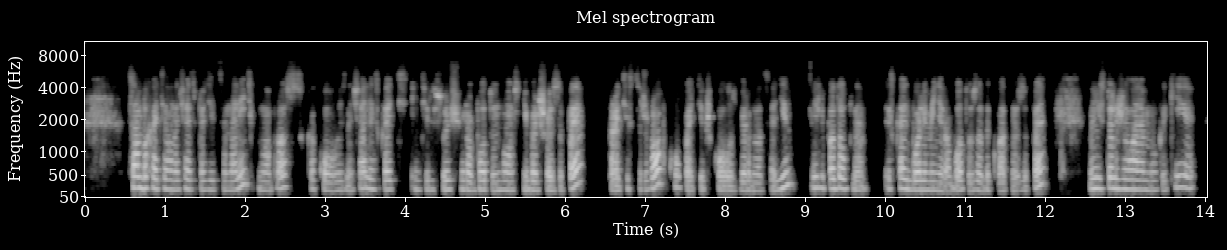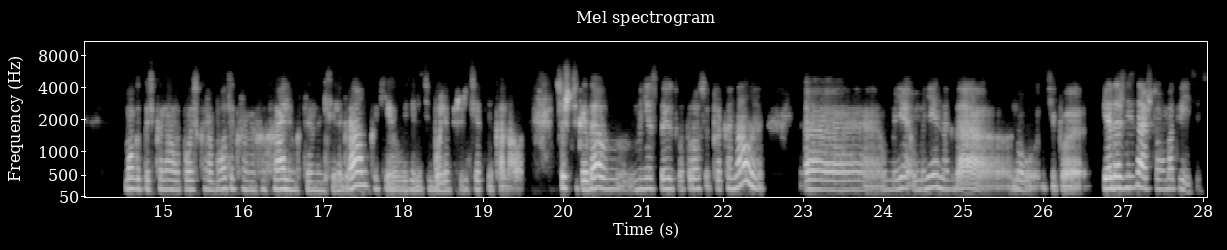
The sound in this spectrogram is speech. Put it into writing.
Сам бы хотел начать с позиции аналитика, но вопрос какого? Изначально искать интересующую работу, но с небольшой ЗП, пройти стажировку, пойти в школу Сбер-21 или подобное, искать более-менее работу за адекватную ЗП, но не столь желаемую. Какие могут быть каналы поиска работы, кроме ХХ, LinkedIn и Telegram? Какие вы выделите более приоритетные каналы? Слушайте, когда мне задают вопросы про каналы, Э, мне, мне иногда, ну, типа, я даже не знаю, что вам ответить.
